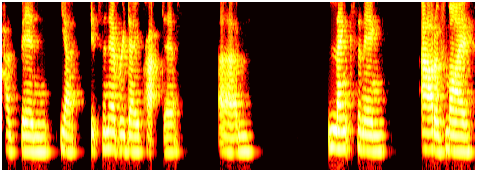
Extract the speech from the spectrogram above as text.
has been, yeah, it's an everyday practice. Um, lengthening out of my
